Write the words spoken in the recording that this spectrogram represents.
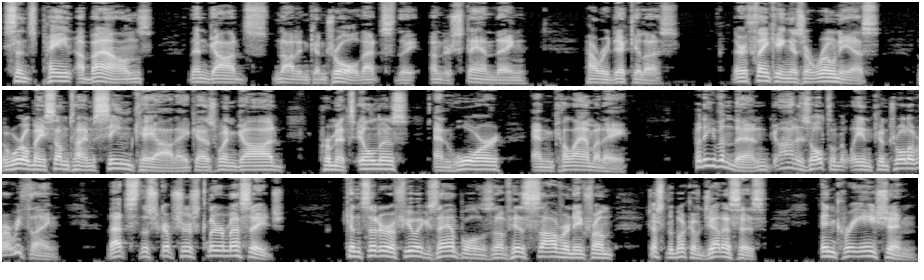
Since pain abounds, then God's not in control. That's the understanding. How ridiculous. Their thinking is erroneous. The world may sometimes seem chaotic, as when God permits illness and war and calamity. But even then, God is ultimately in control of everything. That's the Scripture's clear message. Consider a few examples of His sovereignty from just the book of Genesis. In creation,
